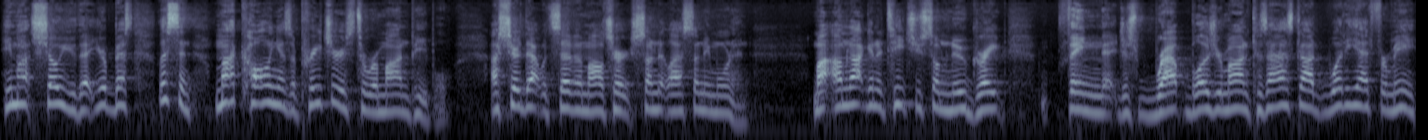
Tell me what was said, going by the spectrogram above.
He might show you that your best. Listen, my calling as a preacher is to remind people. I shared that with Seven Mile Church Sunday, last Sunday morning. My, I'm not going to teach you some new great thing that just blows your mind because I asked God what He had for me.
